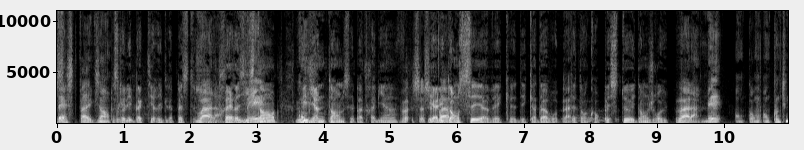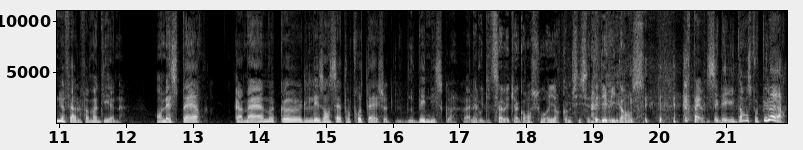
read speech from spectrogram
peste. peste. par exemple. Parce que les bactéries de la peste Voilà. sont très résistantes. Combien de temps, on ne sait pas très bien. Ça, Et aller pas- danser avec des cadavres peut-être encore pesteux et dangereux. Voilà, mais on, continue à faire le famadien. On espère quand même que les ancêtres protègent, nous bénissent, quoi. Voilà. Et vous dites ça avec un grand sourire, comme si c'était d'évidence. Ben, c'est l'évidence populaire.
